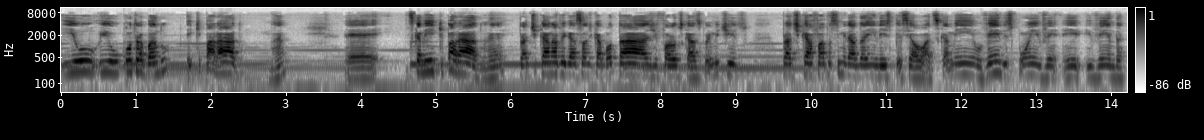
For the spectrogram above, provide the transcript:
e, o, e o contrabando equiparado, né? É, descaminho equiparado, né? Praticar navegação de cabotagem fora dos casos permitidos praticar fato assimilado em lei especial a descaminho, venda, expõe e venda,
